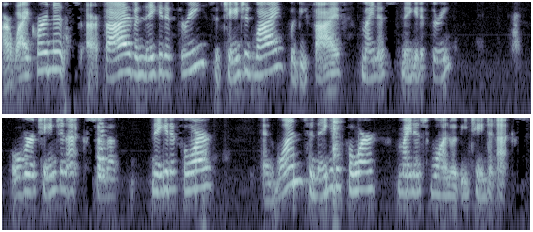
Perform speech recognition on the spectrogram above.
Our y coordinates are 5 and negative 3, so change in y would be 5 minus negative 3 over change in x, so that negative 4 and 1, so negative 4 minus 1 would be change in x.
